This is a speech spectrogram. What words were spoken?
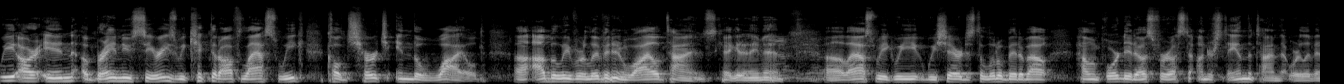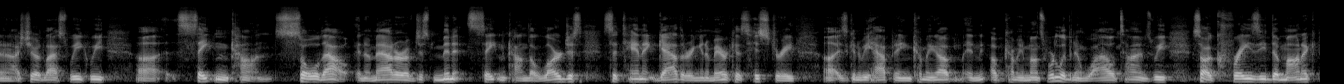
We are in a brand new series. We kicked it off last week called Church in the Wild. Uh, I believe we're living in wild times. Can I get an amen? Uh, last week, we, we shared just a little bit about how important it is for us to understand the time that we're living in. I shared last week, we uh, Satan Con sold out in a matter of just minutes. Satan Con, the largest satanic gathering in America's history, uh, is going to be happening coming up in upcoming months. We're living in wild times. We saw a crazy demonic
